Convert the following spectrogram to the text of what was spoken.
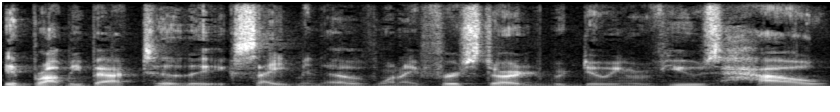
it brought me back to the excitement of when I first started doing reviews. How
